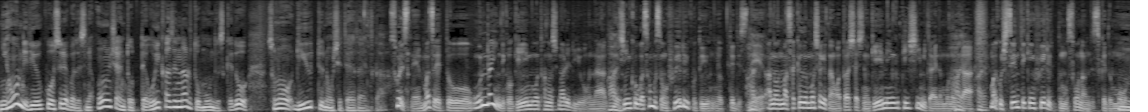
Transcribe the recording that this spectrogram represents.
日本で流行すればですね、御社にとって追い風になると思うんですけど、その理由っていうのを教えていただきたいんですか？そうですね。まず、えっと、オンラインでこうゲームを楽しまれるような、人口がそもそも増えることによってですね、はい、あの、まあ、先ほど申し上げた私たちのゲーミング PC みたいなものが、はい。はい、まあ、必然的に増えるっていうのもそうなんですけども、うん、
